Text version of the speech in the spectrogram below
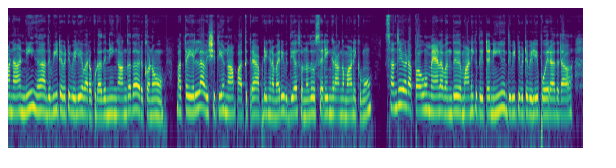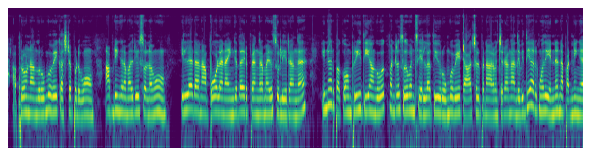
ஆனால் நீங்கள் அந்த வீட்டை விட்டு வெளியே வரக்கூடாது. நீங்கள் அங்கே தான் இருக்கணும். மற்ற எல்லா விஷயத்தையும் நான் பார்த்துக்கிறேன் அப்படிங்கிற மாதிரி வித்யா சொன்னதும் சரிங்கிறாங்க மாணிக்கமும். சஞ்சயோட அப்பாவும் மேலே வந்து மாணிக்கத்துக்கிட்ட நீயும் இந்த வீட்டை விட்டு வெளியே போயிடாதடா அப்புறம் நாங்கள் ரொம்பவே கஷ்டப்படுவோம் அப்படிங்கிற மாதிரி சொல்லவும் இல்லைடா நான் போகல நான் இங்கே தான் இருப்பேங்கிற மாதிரி சொல்லிடுறாங்க. இன்னொரு பக்கம் பிரீத்தி அங்கே ஒர்க் பண்ணுற சர்வன்ஸ் எல்லாத்தையும் ரொம்பவே டார்ச்சர் பண்ண ஆரம்பிச்சிடுறாங்க. அந்த வித்யா இருக்கும்போது என்னென்ன பண்ணீங்க?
